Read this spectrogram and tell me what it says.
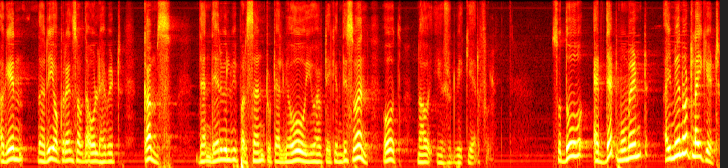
again the reoccurrence of the old habit comes, then there will be person to tell me, oh, you have taken this one oh, oath, now you should be careful. So though at that moment I may not like it,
